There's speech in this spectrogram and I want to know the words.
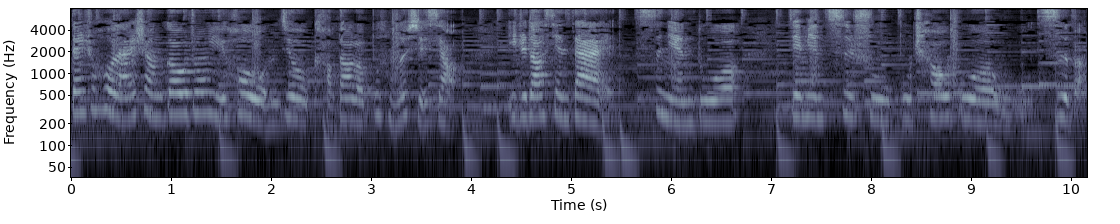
但是后来上高中以后，我们就考到了不同的学校，一直到现在四年多，见面次数不超过五次吧。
